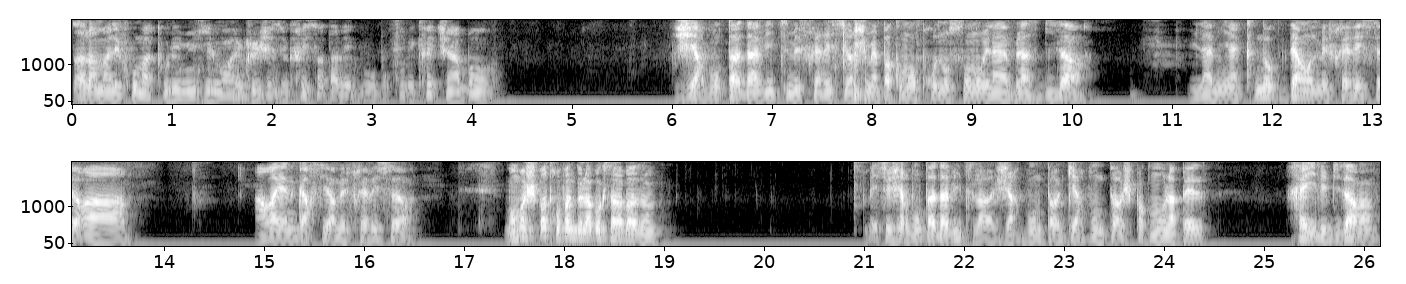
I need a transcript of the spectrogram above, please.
Salam alaikum à tous les musulmans et que Jésus-Christ soit avec vous pour tous les chrétiens. Bon, Gervonta David, mes frères et sœurs, je sais même pas comment on prononce son nom, il a un blast bizarre. Il a mis un knockdown, mes frères et sœurs, à, Ryan Garcia, mes frères et sœurs. Bon, moi je suis pas trop fan de la boxe à la base. Hein. Mais ce Gervonta David, là, Gervonta, Gervonta, je sais pas comment on l'appelle. Hey, il est bizarre, hein.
